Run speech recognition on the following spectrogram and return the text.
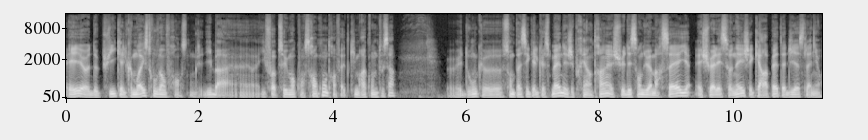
Et euh, depuis quelques mois, il se trouvait en France. Donc j'ai dit, bah, il faut absolument qu'on se rencontre, en fait, qu'il me raconte tout ça. Euh, et donc, euh, sont passées quelques semaines et j'ai pris un train et je suis descendu à Marseille et je suis allé sonner chez Carapet à J.S. Lagnan.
